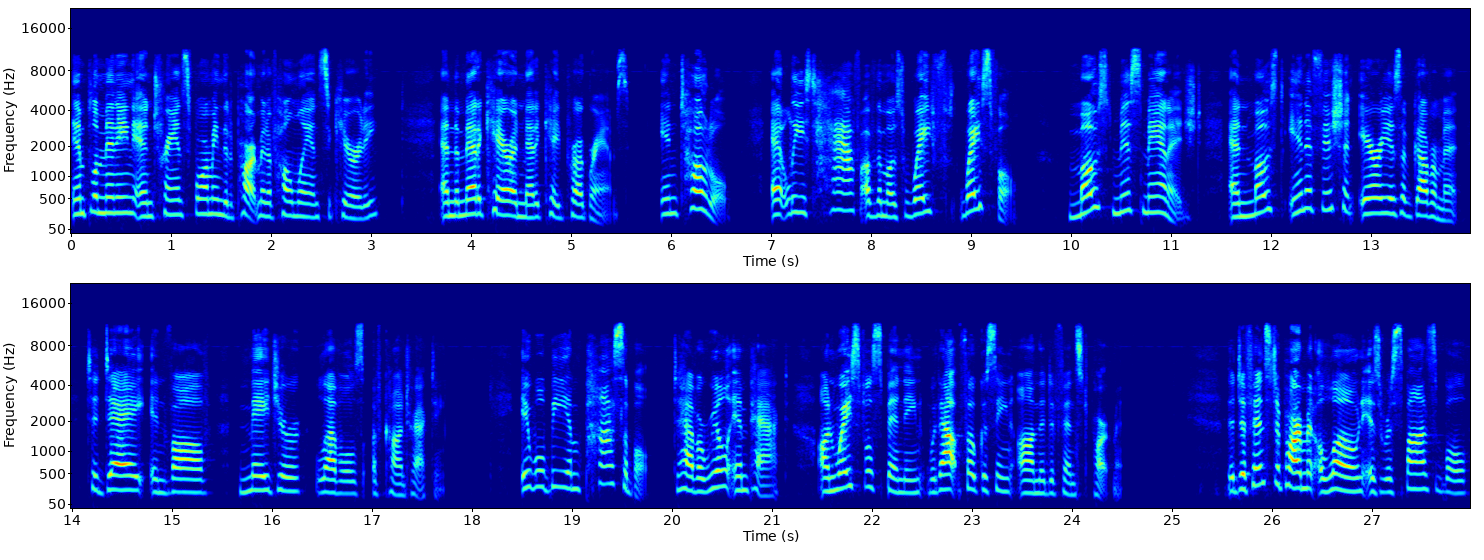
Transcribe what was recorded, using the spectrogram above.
implementing and transforming the Department of Homeland Security, and the Medicare and Medicaid programs. In total, at least half of the most wasteful, most mismanaged, and most inefficient areas of government today involve major levels of contracting. It will be impossible to have a real impact on wasteful spending without focusing on the Defense Department. The Defense Department alone is responsible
